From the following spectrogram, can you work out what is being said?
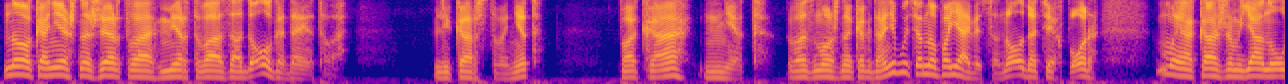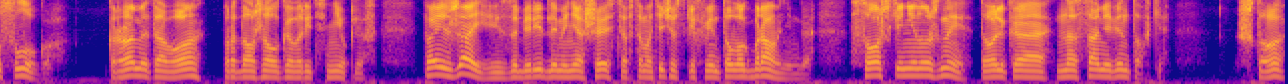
Но, конечно, жертва мертва задолго до этого. Лекарства нет? Пока нет. Возможно, когда-нибудь оно появится, но до тех пор мы окажем Яну услугу. Кроме того, продолжал говорить Нюклев, Поезжай и забери для меня шесть автоматических винтовок Браунинга. Сошки не нужны, только на сами винтовки». «Что?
